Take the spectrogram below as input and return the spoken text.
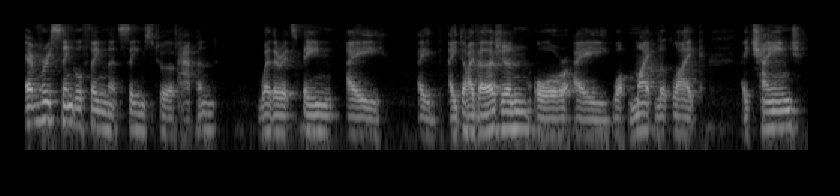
Every single thing that seems to have happened, whether it's been a a, a diversion or a what might look like a change,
